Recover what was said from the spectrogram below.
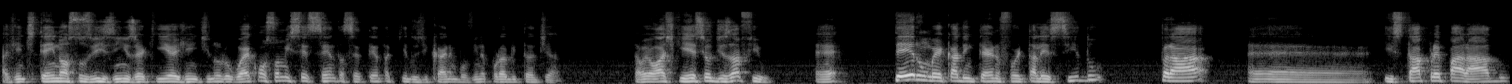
A gente tem nossos vizinhos aqui, Argentina e Uruguai, consomem 60, 70 quilos de carne bovina por habitante ano. Então, eu acho que esse é o desafio. É ter um mercado interno fortalecido para é, estar preparado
